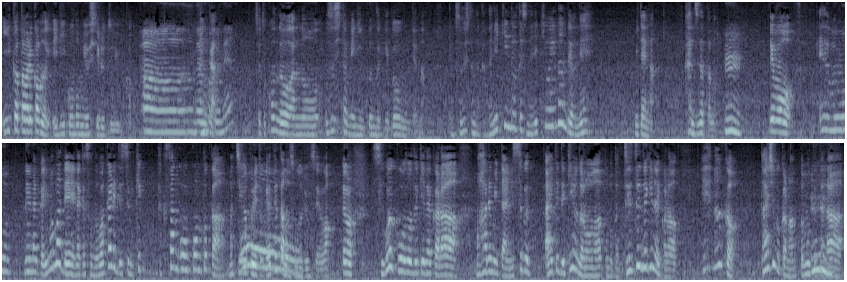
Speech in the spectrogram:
言い方悪いかもだけどエリ好みをしてるというか。ああなるほどね。ちょっと今度あのお寿司食べに行くんだけどみたいな。でもその人なんか成金で私成金は嫌なんだよね。みたいな感じだったの。うん。でもえでももうでなんか今までなんかその別れてすぐ結たくさん合コンとかマッチングアプリとかやってたのその女性は。だからすごい行動的だから、まあ、春みたいにすぐ相手できるんだろうなと思ったら全然できないからえなんか大丈夫かなと思ってたら、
